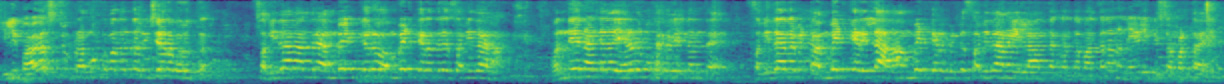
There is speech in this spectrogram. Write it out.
ಇಲ್ಲಿ ಬಹಳಷ್ಟು ಪ್ರಮುಖವಾದಂತ ವಿಚಾರ ಬರುತ್ತೆ. ಸಂವಿಧಾನ ಅಂದ್ರೆ ಅಂಬೇಡ್ಕರ್ ಅಂಬೇಡ್ಕರ್ ಅಂದ್ರೆ ಸಂವಿಧಾನ. ಒಂದೇ ನಾಣ್ಯದ ಎರಡು ಮುಖಗಳಿದ್ದಂತೆ ಸಂವಿಧಾನ ಬಿಟ್ಟು ಅಂಬೇಡ್ಕರ್ ಇಲ್ಲ ಅಂಬೇಡ್ಕರ್ ಬಿಟ್ಟು ಸಂವಿಧಾನ ಇಲ್ಲ ಅಂತಕ್ಕಂಥ ಮಾತನ್ನ ನಾನು ಹೇಳಿಕ್ಕೆ ಇಷ್ಟಪಡ್ತಾ ಇದ್ದೀನಿ.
